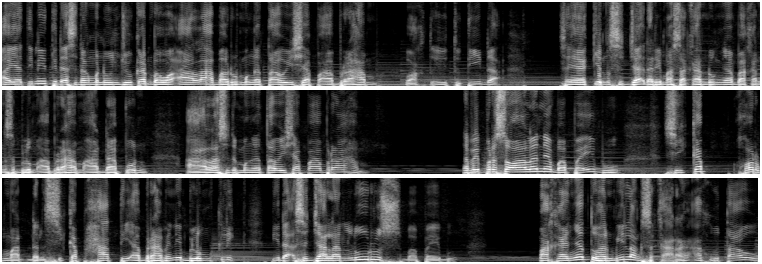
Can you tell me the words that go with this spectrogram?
ayat ini tidak sedang menunjukkan bahwa Allah baru mengetahui siapa Abraham waktu itu, tidak saya yakin sejak dari masa kandungnya bahkan sebelum Abraham ada pun Allah sudah mengetahui siapa Abraham. Tapi persoalannya Bapak Ibu, sikap hormat dan sikap hati Abraham ini belum klik, tidak sejalan lurus Bapak Ibu. Makanya Tuhan bilang sekarang aku tahu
